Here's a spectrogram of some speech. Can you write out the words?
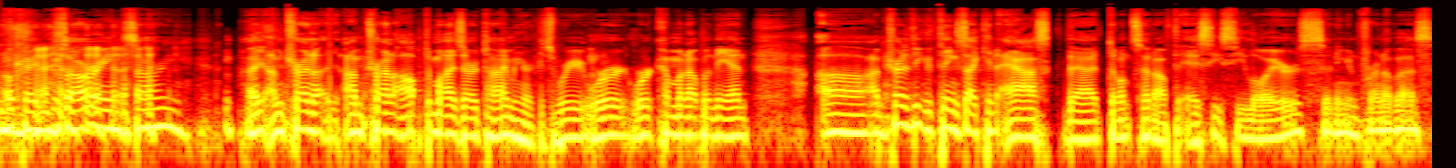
Okay, sorry, sorry. I, am trying to I'm trying to optimize our time here because we're we're we're coming up in the end. Uh, I'm trying to think of things I can ask that don't set off the SEC lawyers sitting in front of us.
